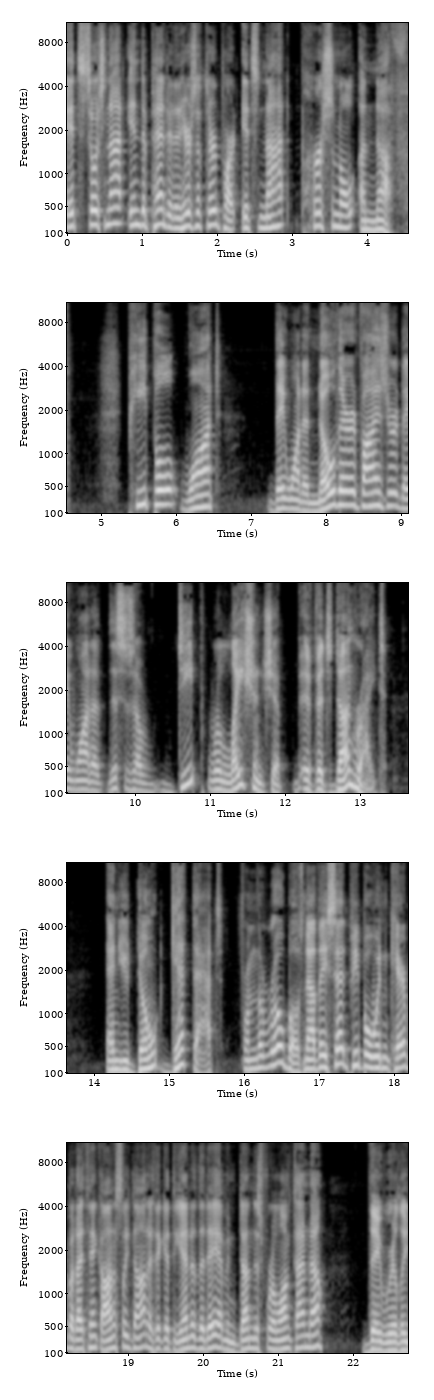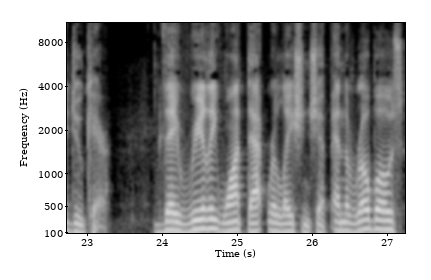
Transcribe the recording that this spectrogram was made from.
It's so it's not independent. And here's the third part: it's not personal enough. People want they want to know their advisor. They want to. This is a deep relationship if it's done right, and you don't get that from the robos. Now they said people wouldn't care, but I think honestly, Don, I think at the end of the day, having done this for a long time now, they really do care. They really want that relationship, and the robos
